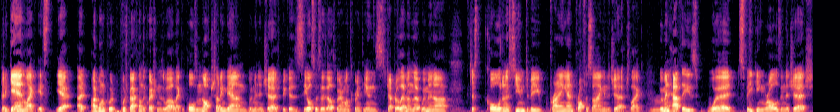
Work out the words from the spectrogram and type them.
But again, like it's yeah, I, I'd want to put push back on the question as well. Like Paul's not shutting down women in church because he also says elsewhere in 1 Corinthians chapter 11 that women are just called and assumed to be praying and prophesying in the church. Like women have these word speaking roles in the church,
